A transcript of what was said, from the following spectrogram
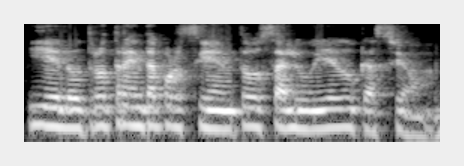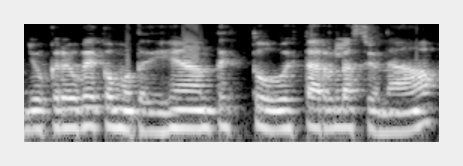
y el otro 30% salud y educación. Yo creo que, como te dije antes, todo está relacionado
